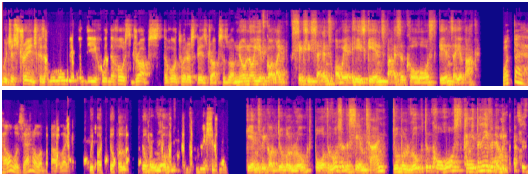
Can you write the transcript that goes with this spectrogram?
which is strange because I mean, normally when the when the host drops, the whole Twitter space drops as well. No, no, you've got like 60 seconds. Oh, wait, he's Gaines back as a co host. Gaines, are you back? What the hell was that all about? Like, we got double, double rugged. Gaines, we got double rugged, both of us at the same time. Double rugged the co host. Can you believe it? And we kept his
